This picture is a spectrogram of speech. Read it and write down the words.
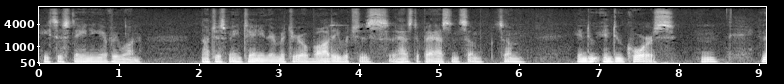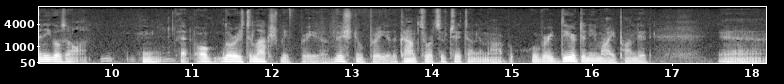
He's sustaining everyone, not just maintaining their material body, which is has to pass in some some in due, in due course. Hmm. And then he goes on. That all glories to Lakshmi Priya, Vishnu Priya, the consorts of Chaitanya Mahaprabhu, who are very dear to Nimai Pandit uh,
